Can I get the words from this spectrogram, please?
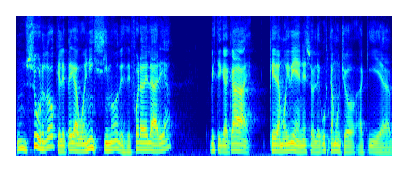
un zurdo que le pega buenísimo desde fuera del área. Viste que acá queda muy bien, eso le gusta mucho aquí a,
